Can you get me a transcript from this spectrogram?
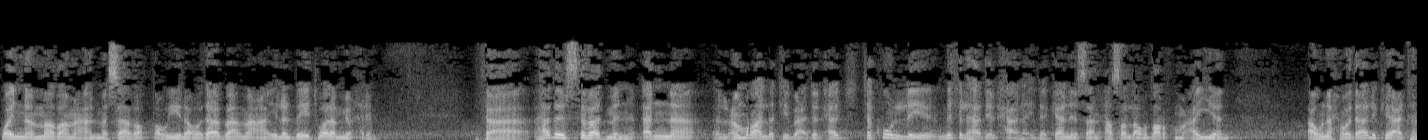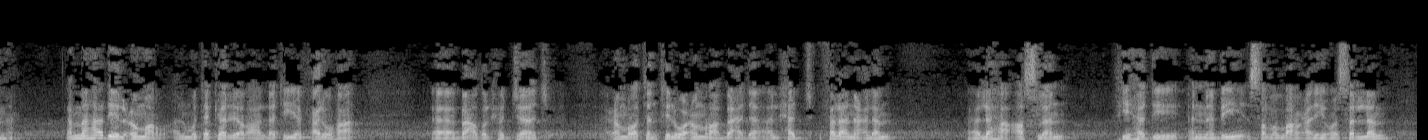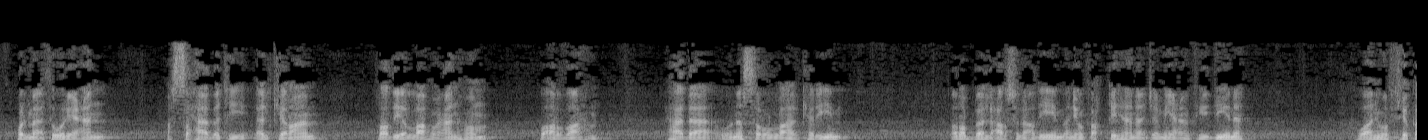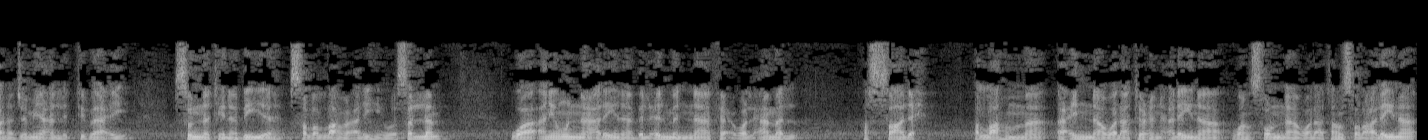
وإنما مضى مع المسافة الطويلة وذهب معها إلى البيت ولم يحرم. فهذا يستفاد منه أن العمرة التي بعد الحج تكون لمثل هذه الحالة. إذا كان الإنسان حصل له ظرف معين أو نحو ذلك يعتمر. أما هذه العمر المتكررة التي يفعلها آه، بعض الحجاج عمرة تلو عمرة بعد الحج فلا نعلم آه، لها أصلا في هدي النبي صلى الله عليه وسلم والمأثور عن الصحابة الكرام رضي الله عنهم وأرضاهم. هذا ونسأل الله الكريم رب العرش العظيم أن يفقهنا جميعا في دينه وأن يوفقنا جميعا لاتباع سنة نبيه صلى الله عليه وسلم وأن يمن علينا بالعلم النافع والعمل الصالح. اللهم أعنا ولا تعن علينا وانصرنا ولا تنصر علينا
